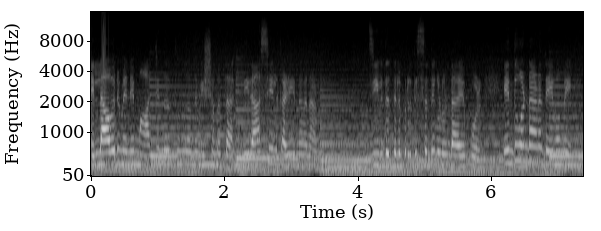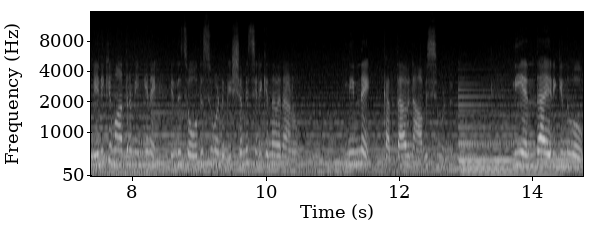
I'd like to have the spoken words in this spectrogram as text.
എല്ലാവരും എന്നെ മാറ്റി നിർത്തുന്നുവെന്ന വിഷമത്താൽ നിരാശയിൽ കഴിയുന്നവനാണോ? ജീവിതത്തിൽ പ്രതിസന്ധികൾ ഉണ്ടായപ്പോൾ എന്തുകൊണ്ടാണ് ദൈവമേ എനിക്ക് മാത്രം ഇങ്ങനെ എന്ന് ചോദിച്ചുകൊണ്ട് വിഷമിച്ചിരിക്കുന്നവനാണോ? നിന്നെ കർത്താവിന് ആവശ്യമുണ്ട്. നീ എന്തായിരിക്കുന്നുവോ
